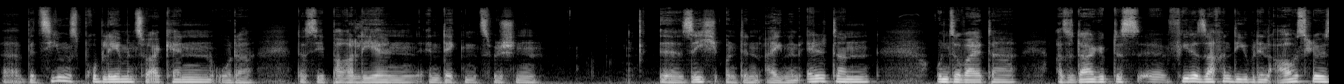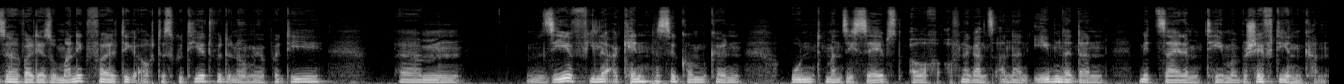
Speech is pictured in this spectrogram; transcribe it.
äh, Beziehungsproblemen zu erkennen oder dass sie Parallelen entdecken zwischen äh, sich und den eigenen Eltern und so weiter. Also da gibt es äh, viele Sachen, die über den Auslöser, weil der so mannigfaltig auch diskutiert wird in Homöopathie, ähm, sehr viele Erkenntnisse kommen können und man sich selbst auch auf einer ganz anderen Ebene dann mit seinem Thema beschäftigen kann.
